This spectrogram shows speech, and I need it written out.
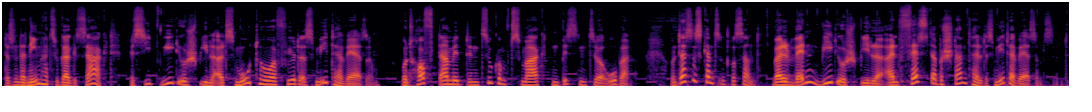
Das Unternehmen hat sogar gesagt, es sieht Videospiele als Motor für das Metaversum und hofft damit, den Zukunftsmarkt ein bisschen zu erobern. Und das ist ganz interessant, weil wenn Videospiele ein fester Bestandteil des Metaversums sind,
